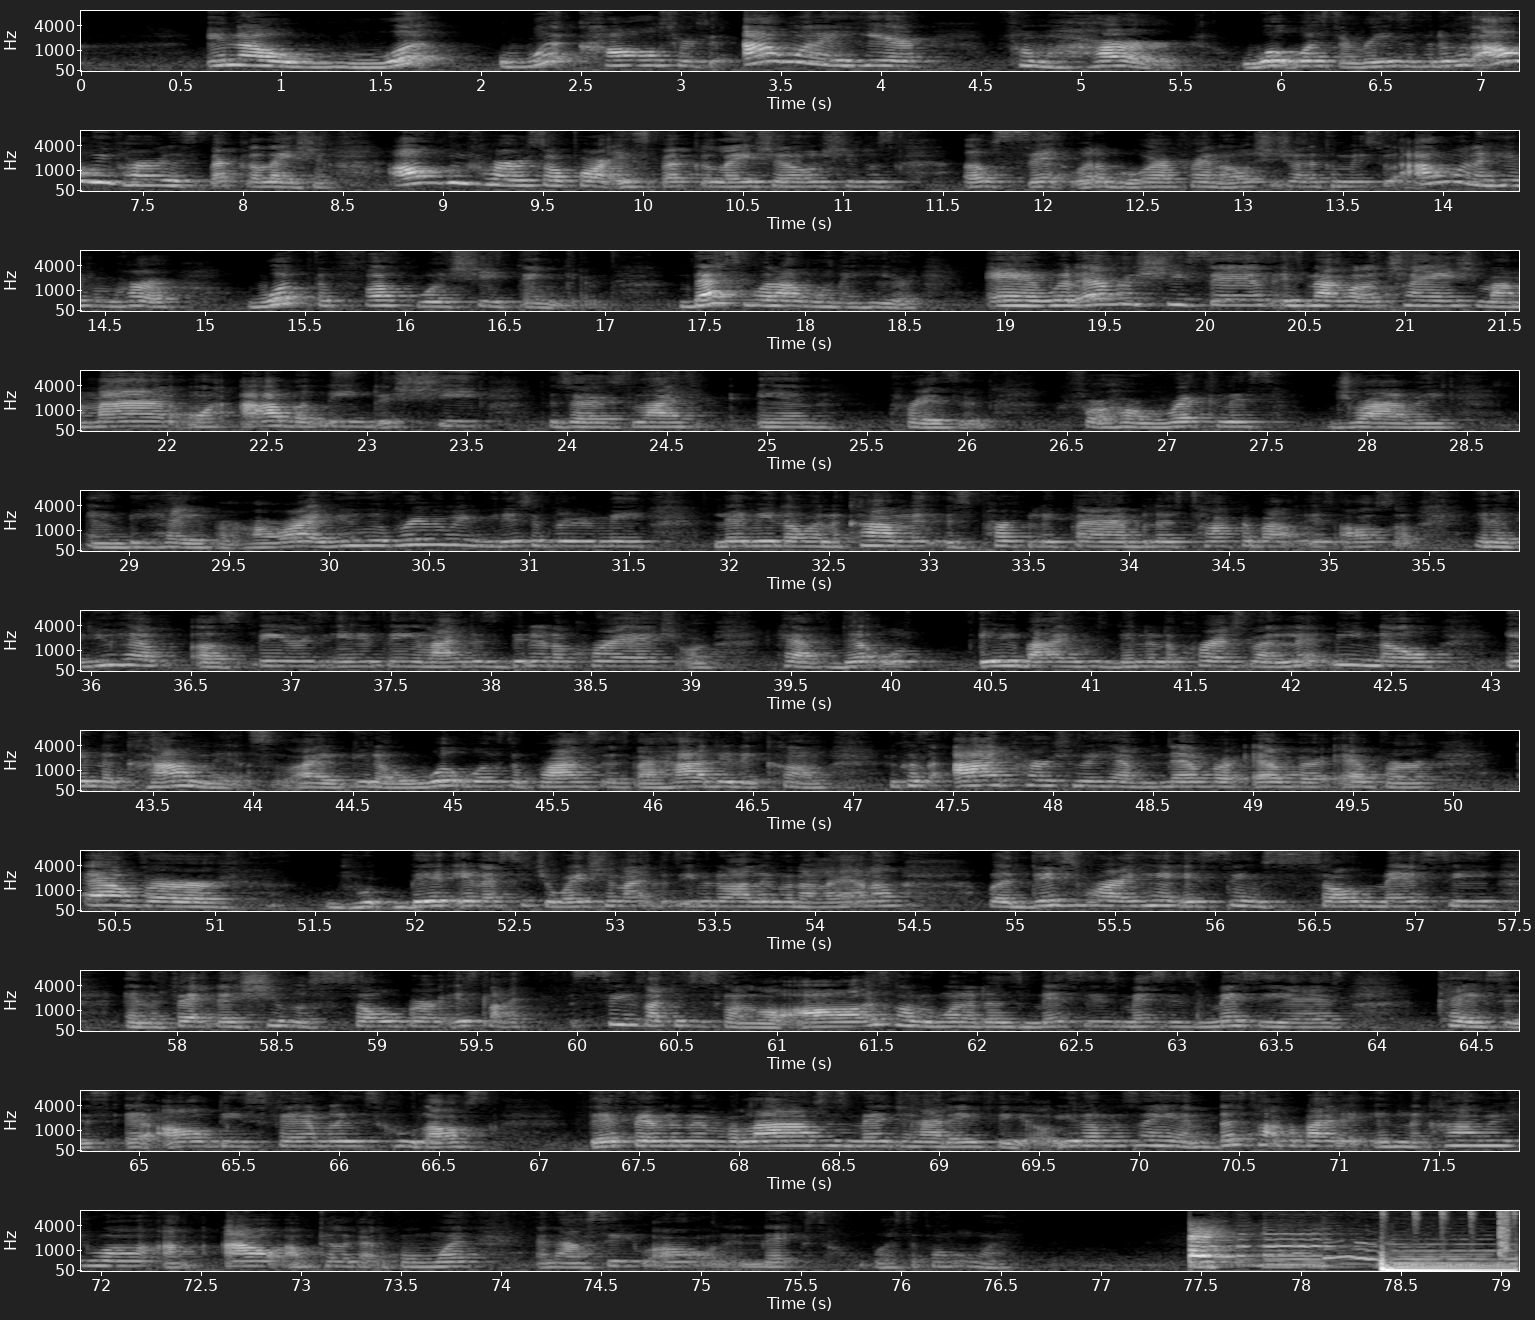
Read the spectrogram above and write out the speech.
you know, what what caused her to. I want to hear from her what was the reason for this. Because all we've heard is speculation. All we've heard so far is speculation. Oh, she was upset with a boyfriend. Oh, she tried to commit suicide. I want to hear from her. What the fuck was she thinking? That's what I want to hear. And whatever she says is not going to change my mind on I believe that she deserves life in prison for her reckless driving and behavior. All right, if you agree with me, if you disagree with me, let me know in the comments. It's perfectly fine, but let's talk about this also. And if you have experienced anything like this, been in a crash or have dealt with anybody who's been in a crash, like let me know in the comments. Like, you know, what was the process? Like, how did it come? Because I personally have never, ever, ever, ever been in a situation like this, even though I live in Atlanta but this right here, it seems so messy. And the fact that she was sober, it's like, it seems like it's just to go all, it's to be one of those messy, messy, messy ass cases. And all these families who lost their family member lives, just imagine how they feel. You know what I'm saying? Let's talk about it in the comments, you all. I'm out. I'm Kelly Got the 411, and I'll see you all on the next What's the Phone One.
